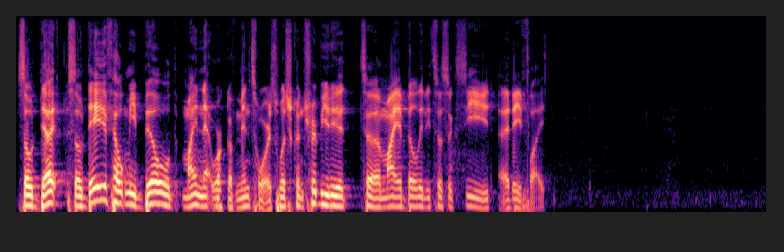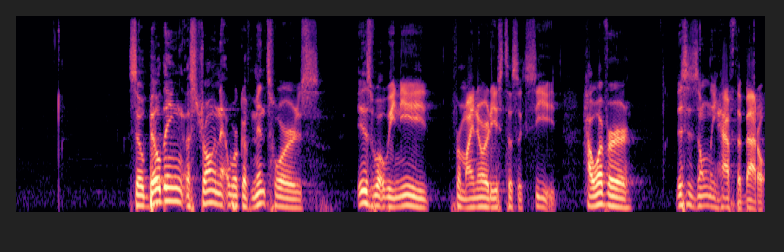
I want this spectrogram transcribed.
so, so Dave helped me build my network of mentors, which contributed to my ability to succeed at Eighth Light. So building a strong network of mentors is what we need for minorities to succeed. However, this is only half the battle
